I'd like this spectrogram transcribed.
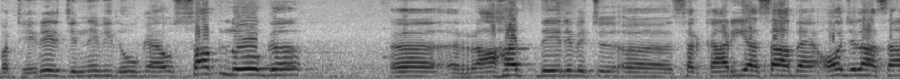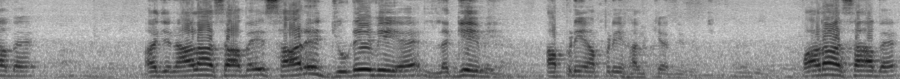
ਬਥੇਰੇ ਜਿੰਨੇ ਵੀ ਲੋਕ ਹੈ, ਉਹ ਸਭ ਲੋਕ ਰਾਹਤ ਦੇ ਦੇ ਵਿੱਚ ਸਰਕਾਰੀਆ ਸਾਹਿਬ ਹੈ ਔਜਲਾ ਸਾਹਿਬ ਹੈ ਅਜਨਾਲਾ ਸਾਹਿਬ ਹੈ ਇਹ ਸਾਰੇ ਜੁੜੇ ਹੋਏ ਹੈ ਲੱਗੇ ਹੋਏ ਆਪਣੇ ਆਪਣੇ ਹਲਕਿਆਂ ਦੇ ਵਿੱਚ। ਪਾੜਾ ਸਾਹਿਬ ਹੈ।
